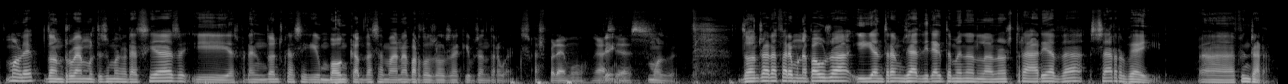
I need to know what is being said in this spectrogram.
Molt bé, doncs Rubén, moltíssimes gràcies i esperem doncs, que sigui un bon cap de setmana per tots els equips andreuencs. Esperem-ho, gràcies. Vinga, molt bé. Doncs ara farem una pausa i entrem ja directament en la nostra àrea de servei. Uh, fins ara.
